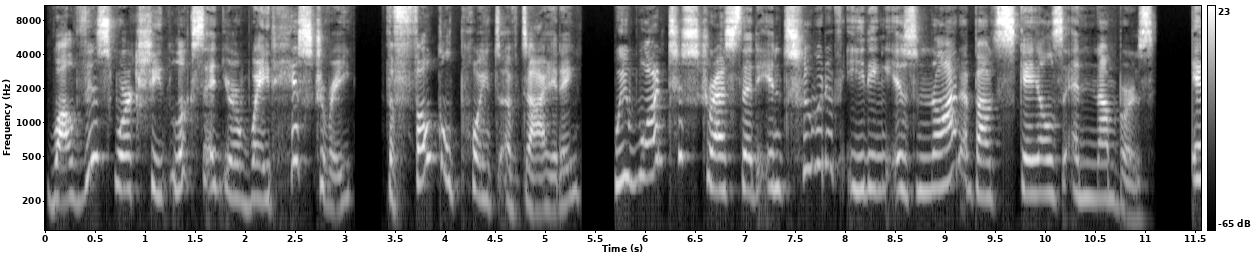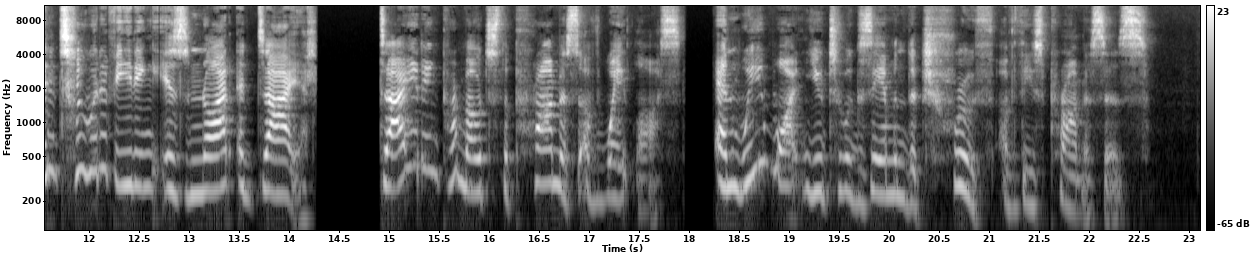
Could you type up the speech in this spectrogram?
While this worksheet looks at your weight history, the focal point of dieting, we want to stress that intuitive eating is not about scales and numbers. Intuitive eating is not a diet. Dieting promotes the promise of weight loss, and we want you to examine the truth of these promises.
